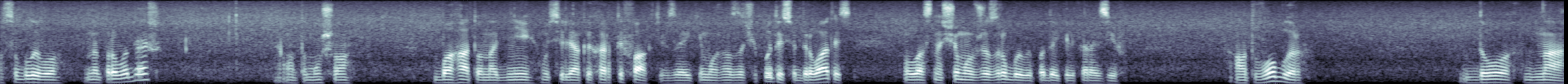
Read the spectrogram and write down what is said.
особливо не проведеш, тому що багато на дні усіляких артефактів, за які можна зачепитись, обірватись, власне, що ми вже зробили по декілька разів. А от воблер до дна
